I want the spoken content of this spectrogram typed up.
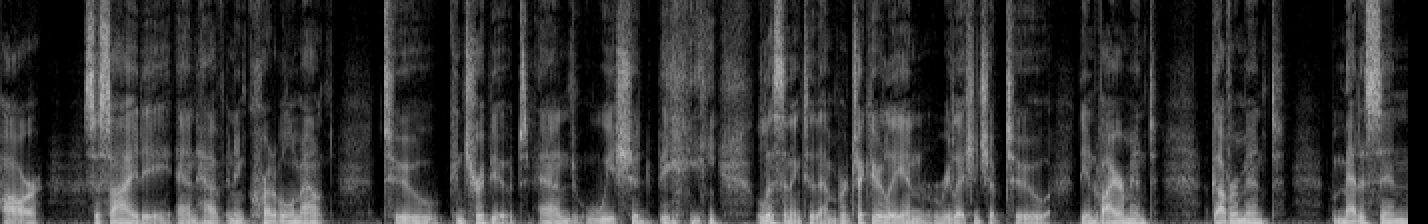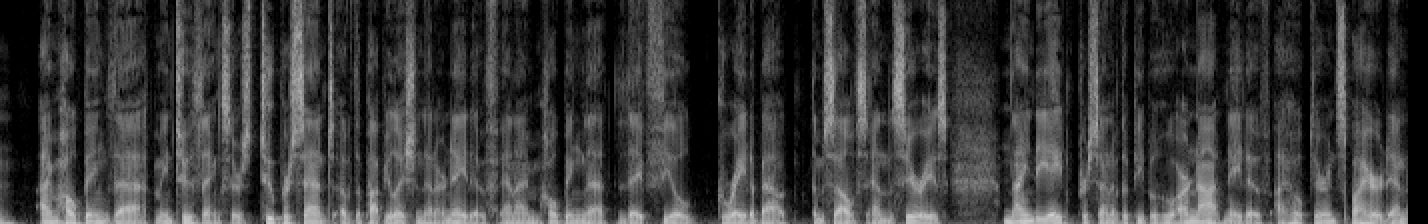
our society and have an incredible amount to contribute. And we should be listening to them, particularly in relationship to the environment, government, medicine. I'm hoping that, I mean, two things. There's 2% of the population that are Native, and I'm hoping that they feel great about themselves and the series. 98% of the people who are not Native, I hope they're inspired and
